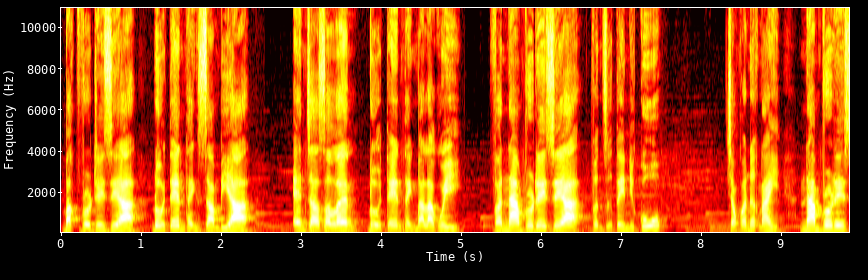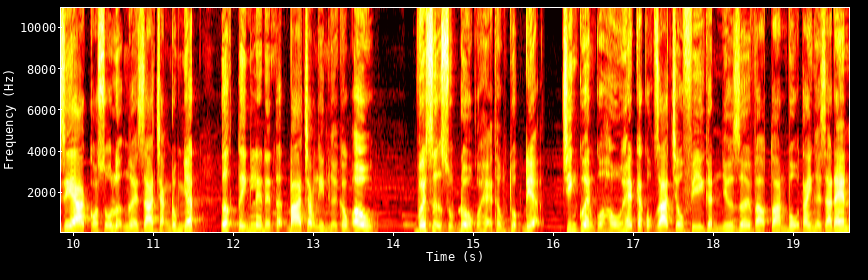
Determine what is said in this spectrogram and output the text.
Bắc Rhodesia đổi tên thành Zambia, Nyasaland đổi tên thành Malawi và Nam Rhodesia vẫn giữ tên như cũ. Trong các nước này, Nam Rhodesia có số lượng người da trắng đông nhất, ước tính lên đến tận 300.000 người gốc Âu. Với sự sụp đổ của hệ thống thuộc địa, chính quyền của hầu hết các quốc gia châu Phi gần như rơi vào toàn bộ tay người da đen,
